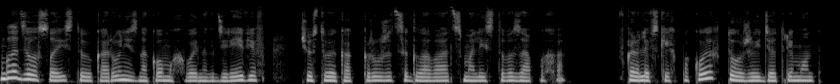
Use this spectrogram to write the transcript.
Гладила слоистую кору незнакомых хвойных деревьев, чувствуя, как кружится голова от смолистого запаха. В королевских покоях тоже идет ремонт.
